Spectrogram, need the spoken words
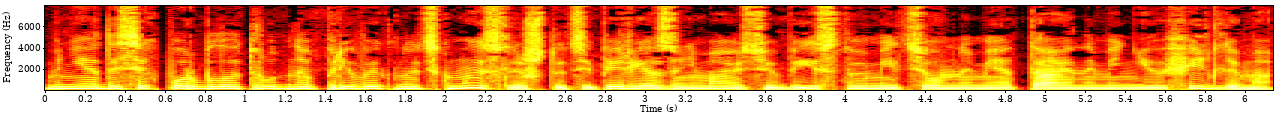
Мне до сих пор было трудно привыкнуть к мысли, что теперь я занимаюсь убийствами и темными тайнами Ньюфидлема,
